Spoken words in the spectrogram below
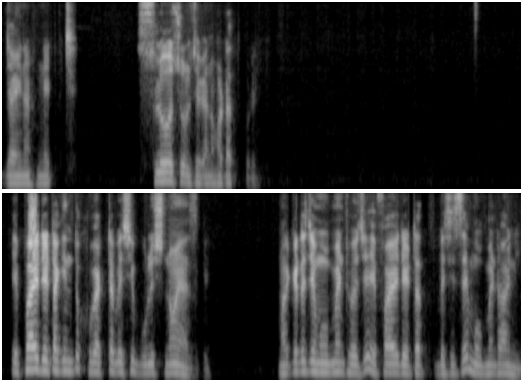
জানি না নেট স্লো চলছে কেন হঠাৎ করে। এফআই ডেটা কিন্তু খুব একটা বেশি বুলিশ নয় আজকে। মার্কেটে যে মুভমেন্ট হয়েছে এফআই ডেটা বেসিসে মুভমেন্ট হয়নি।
